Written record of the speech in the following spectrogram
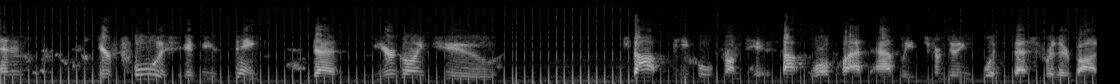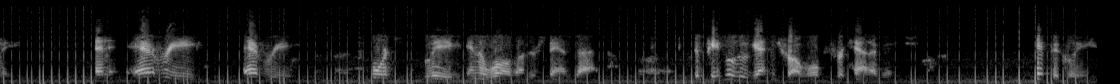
And you're foolish if you think that you're going to stop people from t- stop world class athletes from doing what's best for their body. And every every sports league in the world understands that. The people who get in trouble for cannabis typically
